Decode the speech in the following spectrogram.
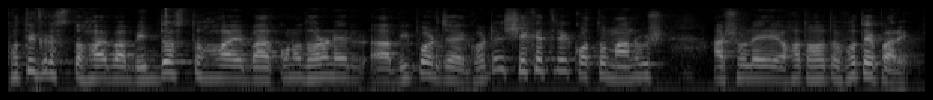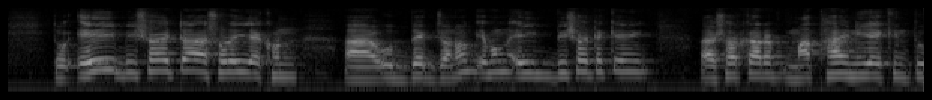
ক্ষতিগ্রস্ত হয় বা বিধ্বস্ত হয় বা কোনো ধরনের বিপর্যয় ঘটে, সেক্ষেত্রে কত মানুষ আসলে হতাহত হতে পারে? তো এই বিষয়টা আসলেই এখন উদ্বেগজনক এবং এই বিষয়টাকে সরকার মাথায় নিয়ে কিন্তু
